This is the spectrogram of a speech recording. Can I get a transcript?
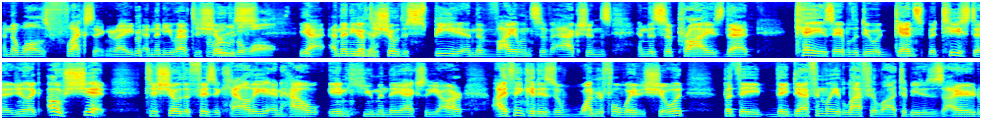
and the wall is flexing, right? And then you have to show through the s- wall. Yeah, and then you have Yeah. to show the speed and the violence of actions and the surprise that Kay is able to do against Batista, and you're like, oh shit, to show the physicality and how inhuman they actually are. I think it is a wonderful way to show it, but they they definitely left a lot to be desired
